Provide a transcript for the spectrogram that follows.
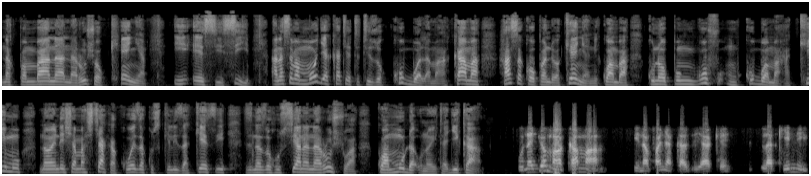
na kupambana na rushwa Kenya, EACC, anasema moja kati ya tatizo kubwa la mahakama hasa kwa upande wa Kenya ni kwamba kuna upungufu mkubwa wa mahakimu na waendesha mashtaka kuweza kusikiliza kesi zinazohusiana na rushwa kwa muda unaohitajika. Unajua, mahakama inafanya kazi yake, lakini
